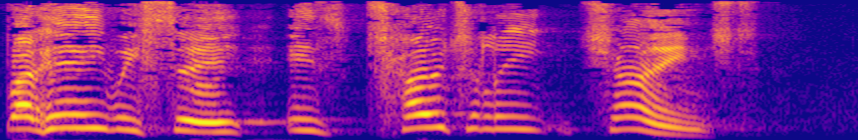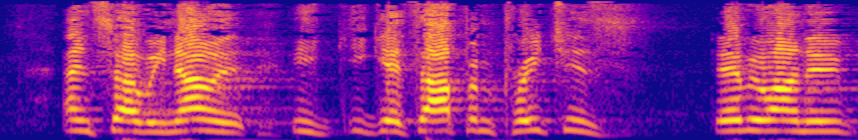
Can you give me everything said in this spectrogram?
But he, we see, is totally changed. And so we know he, he gets up and preaches to everyone who,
